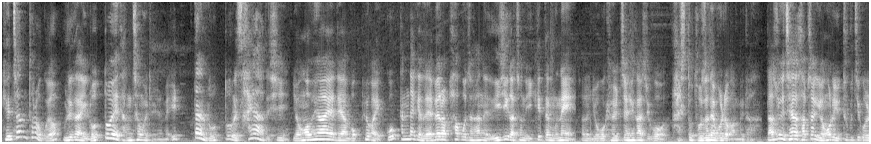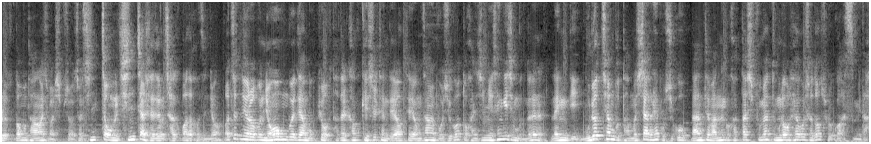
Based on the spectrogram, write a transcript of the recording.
괜찮더라고요. 우리가 이 로또에 당첨을 되려면 일단 로또를 사야 하듯이 영어 회화에 대한 목표가 있고 한 단계 레벨업 하고자 하는 의지가 저는 있기 때문에 저는 요거 결제해가지고 다시 또 도전해보려고 합니다. 나중에 제가 갑자기 영어로 유튜브 찍어 올려도 너무 당황하지 마십시오. 저 진짜 오늘 진짜 제대로 자극받았거든요. 어쨌든 여러분 영어 공부에 대한 목표 다들 갖고 계실 텐데요. 제 영상을 보시고 또 관심이 생기신 분들은 랭디 무료 체험부터 한번 시작을 해보시고 나한테 맞는 것 같다 싶으면 등록을 해보셔도 좋을 것 같습니다.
